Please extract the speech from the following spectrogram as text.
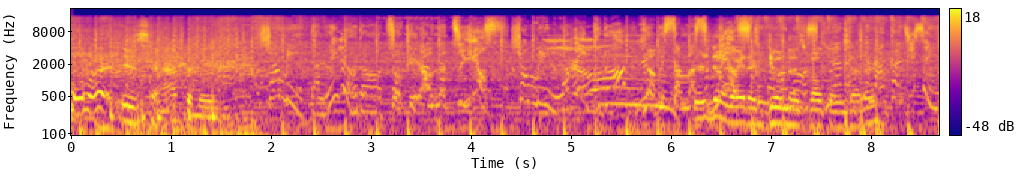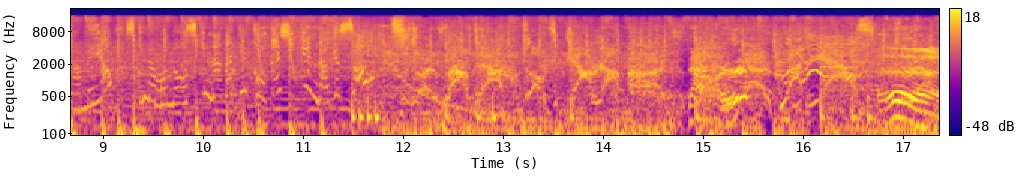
What is happening? There's no way they're doing those vocals, better. That hurt? Ugh. Oh,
